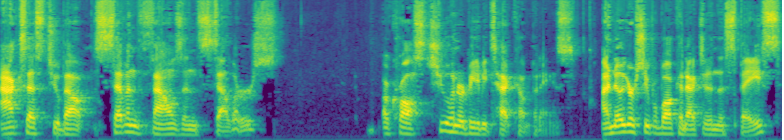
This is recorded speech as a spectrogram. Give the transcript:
access to about 7,000 sellers across 200 B2B tech companies. I know you're super well connected in this space.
